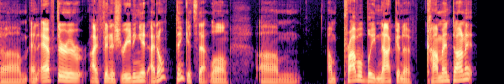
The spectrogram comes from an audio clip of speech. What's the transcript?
um, and after I finish reading it, I don't think it's that long. Um, I'm probably not going to comment on it,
